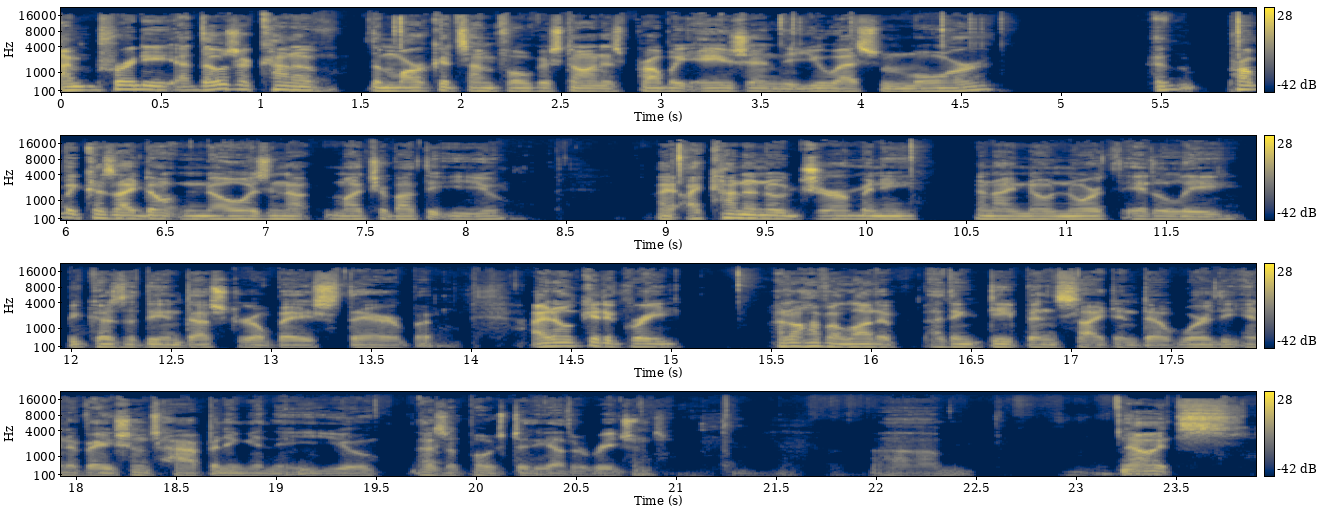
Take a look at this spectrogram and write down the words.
I'm pretty. Those are kind of the markets I'm focused on. Is probably Asia and the U.S. more, probably because I don't know as much about the EU. I, I kind of know Germany and I know North Italy because of the industrial base there, but I don't get a great, I don't have a lot of, I think, deep insight into where the innovation's happening in the EU as opposed to the other regions. Um, now it's,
